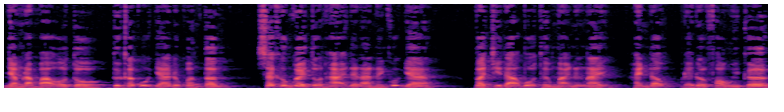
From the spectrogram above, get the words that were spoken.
nhằm đảm bảo ô tô từ các quốc gia được quan tâm sẽ không gây tổn hại đến an ninh quốc gia và chỉ đạo Bộ Thương mại nước này hành động để đối phó nguy cơ.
